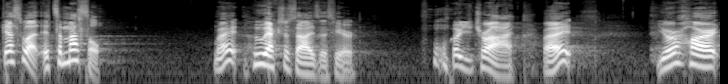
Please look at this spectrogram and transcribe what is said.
Guess what? It's a muscle, right? Who exercises here? or you try, right? Your heart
